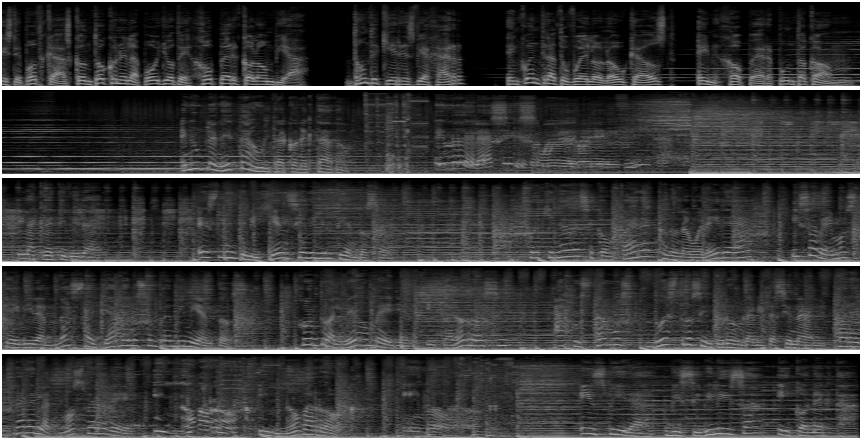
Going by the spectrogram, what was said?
Este podcast contó con el apoyo de Hopper Colombia. ¿Dónde quieres viajar? Encuentra tu vuelo low cost en hopper.com. En un planeta ultraconectado. En una galaxia que se mueve de manera infinita. La creatividad es la inteligencia divirtiéndose. Porque nada se compara con una buena idea y sabemos que hay vida más allá de los emprendimientos. Junto a Leo Meyer y Caro Rossi, ajustamos nuestro cinturón gravitacional para entrar en la atmósfera de Innova Rock. Innova Rock. Innova Rock. Inspira, visibiliza y conecta.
